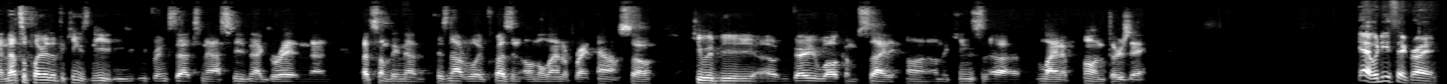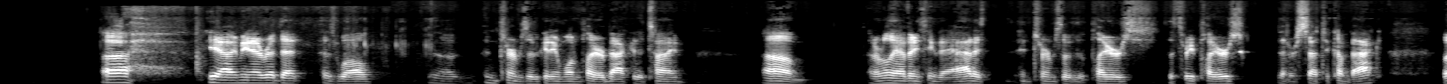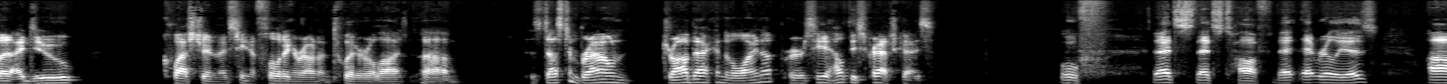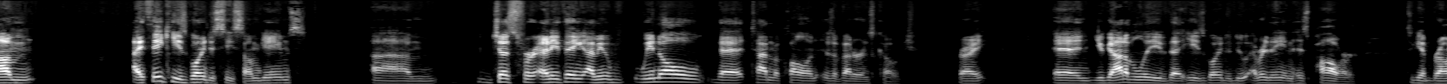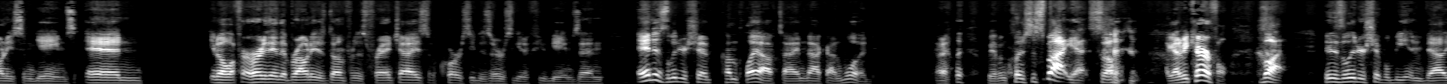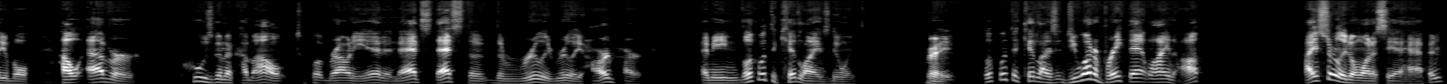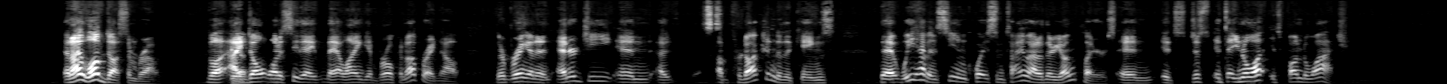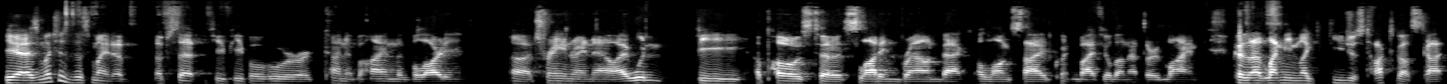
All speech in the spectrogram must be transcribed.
and that's a player that the Kings need. He, he brings that tenacity, and that grit, and that that's something that is not really present on the lineup right now. So he would be a very welcome sight on, on the Kings uh, lineup on Thursday. Yeah, what do you think, Ryan? Uh, yeah, I mean, I read that as well uh, in terms of getting one player back at a time. Um, I don't really have anything to add in terms of the players, the three players that are set to come back, but I do question. I've seen it floating around on Twitter a lot. Um, does Dustin Brown draw back into the lineup, or is he a healthy scratch, guys? Oof, that's that's tough. That that really is. Um, I think he's going to see some games. Um, just for anything, I mean, we know that Todd McLellan is a veterans coach, right? And you got to believe that he's going to do everything in his power to get Brownie some games. And you know, for everything that Brownie has done for this franchise, of course, he deserves to get a few games in. And his leadership come playoff time, knock on wood. we haven't clinched the spot yet, so I got to be careful. But his leadership will be invaluable. However, who's going to come out to put Brownie in, and that's that's the the really really hard part. I mean, look what the kid line's doing. Right. Look what the kid line's. Do you want to break that line up? I certainly don't want to see it happen. And I love Dustin Brown, but I don't want to see that that line get broken up right now. They're bringing an energy and a, a production to the Kings that we haven't seen in quite some time out of their young players, and it's just it's you know what it's fun to watch. Yeah, as much as this might upset a few people who are kind of behind the Vilardi uh, train right now, I wouldn't be opposed to slotting Brown back alongside Quinton Byfield on that third line. Because, I mean, like you just talked about, Scott,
